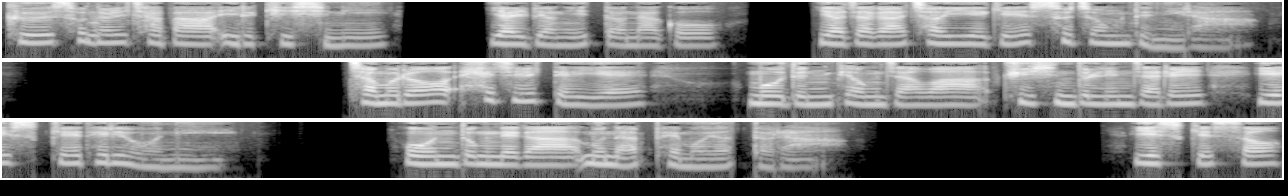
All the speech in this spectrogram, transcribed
그 손을 잡아 일으키시니 열병이 떠나고 여자가 저희에게 수종드니라 저물어 해질 때에 모든 병자와 귀신 들린 자를 예수께 데려오니 온 동네가 문 앞에 모였더라. 예수께서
